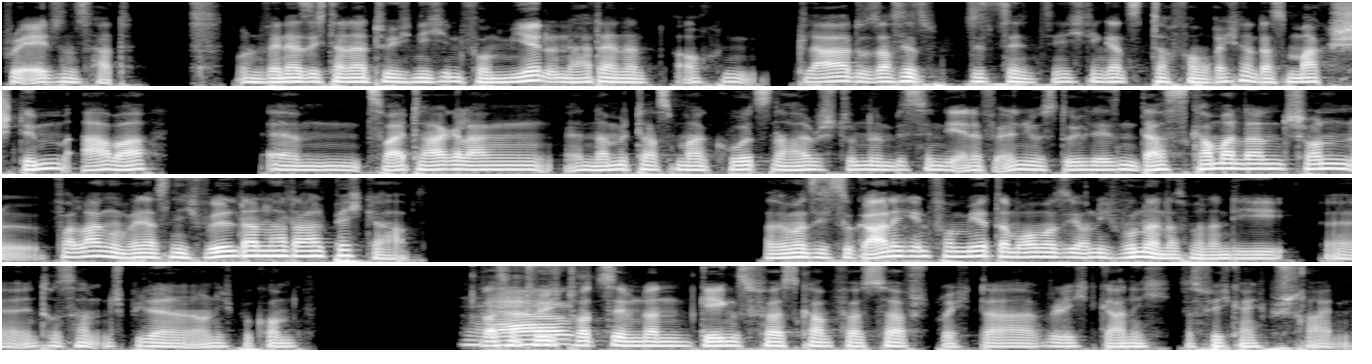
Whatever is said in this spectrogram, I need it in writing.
Free Agents hat. Und wenn er sich dann natürlich nicht informiert und er hat dann auch, klar, du sagst jetzt, sitzt nicht den ganzen Tag vorm Rechner, das mag stimmen, aber ähm, zwei Tage lang äh, nachmittags mal kurz eine halbe Stunde ein bisschen die NFL-News durchlesen, das kann man dann schon äh, verlangen. Und wenn er es nicht will, dann hat er halt Pech gehabt. Also wenn man sich so gar nicht informiert, dann braucht man sich auch nicht wundern, dass man dann die äh, interessanten Spiele dann auch nicht bekommt. Was Ja, natürlich trotzdem dann gegen das First Come, First Serve spricht. Da will ich gar nicht, das will ich gar nicht bestreiten.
